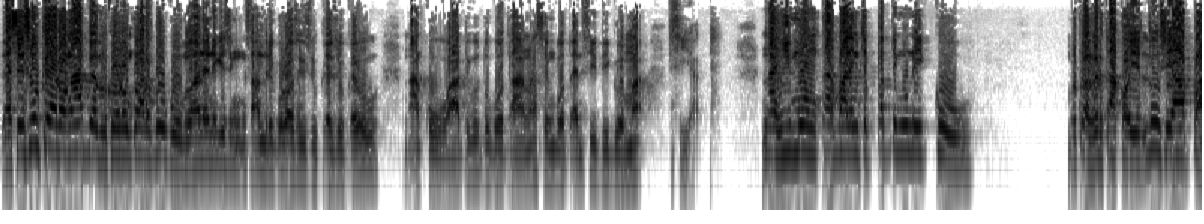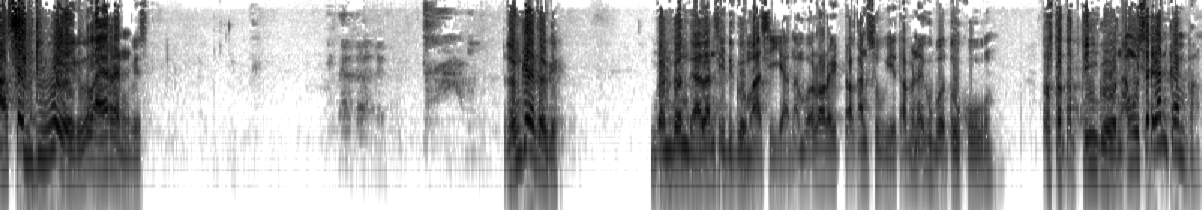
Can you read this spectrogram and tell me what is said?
Lah sing sugih ora ngapik mergo urung kelar tuku. Mulane niki sing santri kula sing sugih-sugih nak kuat iku tuku tanah sing potensi digo siap. Nah mungkar paling cepet niku niku. Mergo anggere takoki lu siapa? Sing duwe iku leren wis. Lho nggih to nggih. Gon-gon dalan sing digo maksiat, nek mbok loro kan suwi, tapi nek mbok tuku, terus tetep dinggo, nak ngusir kan gampang.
